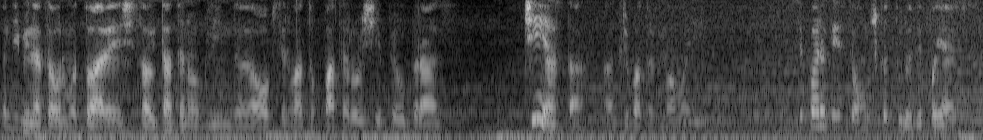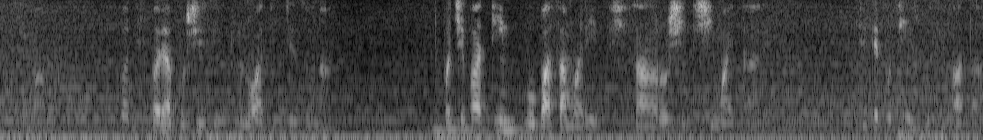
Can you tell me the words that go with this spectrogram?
în dimineața următoare și s-a uitat în oglindă, a observat o pată roșie pe obraz. Ce e asta?" a întrebat-o mama ei. Se pare că este o mușcătură de păianjen, spuse mama. Va dispărea pur și simplu, nu atinge zona. După ceva timp, buba s-a mărit și s-a înroșit și mai tare. Uite puțin, spuse fata.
